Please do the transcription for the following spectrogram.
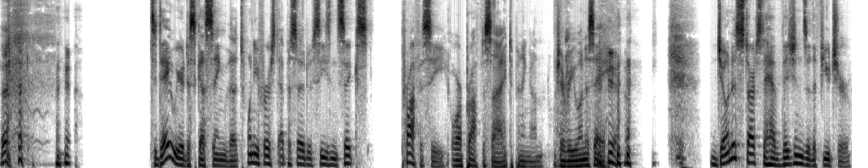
Today we are discussing the 21st episode of season 6, Prophecy, or Prophesy, depending on whichever you want to say. Yeah. Jonas starts to have visions of the future,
